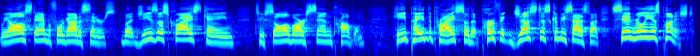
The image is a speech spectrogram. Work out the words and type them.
We all stand before God as sinners. But Jesus Christ came to solve our sin problem. He paid the price so that perfect justice could be satisfied. Sin really is punished,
